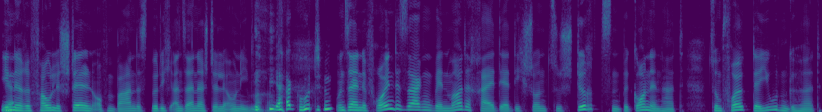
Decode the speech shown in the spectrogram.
Ja. innere faule Stellen offenbaren. Das würde ich an seiner Stelle auch nicht machen. ja, gut. Und seine Freunde sagen, wenn Mordechai, der dich schon zu stürzen begonnen hat, zum Volk der Juden gehört,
